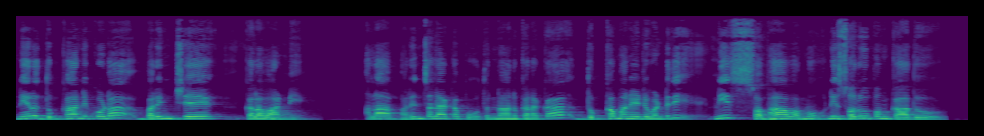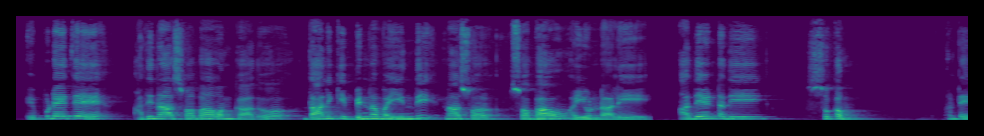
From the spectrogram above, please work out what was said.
నేను దుఃఖాన్ని కూడా భరించే గలవాణ్ణి అలా భరించలేకపోతున్నాను కనుక దుఃఖం అనేటువంటిది నీ స్వభావము నీ స్వరూపం కాదు. ఎప్పుడైతే అది నా స్వభావం కాదో దానికి భిన్నమయ్యింది నా స్వ స్వభావం అయి ఉండాలి అదేంటది? సుఖం. అంటే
